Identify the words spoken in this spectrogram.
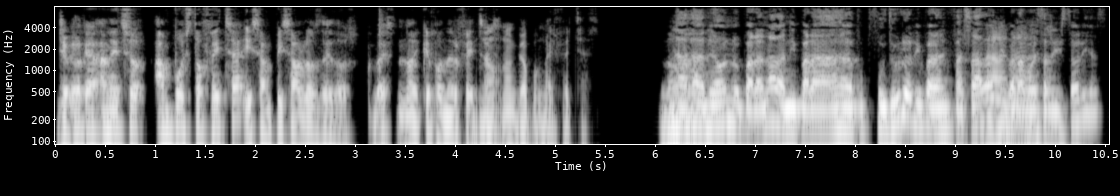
Yo creo que han hecho, han puesto fecha y se han pisado los dedos. ¿Ves? No hay que poner fechas. No, nunca pongáis fechas. No, nada, no, no. no, no, para nada, ni para futuro, ni para el pasado, Nada, ni para nada. vuestras historias.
